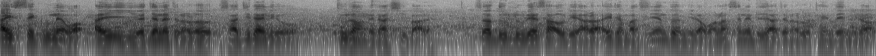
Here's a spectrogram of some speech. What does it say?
အဲ့စိတ်ကူးနဲ့ပေါ့အဲ့ရွယ်ချက်နဲ့ကျွန်တော်တို့စာကြည့်တိုက်လေးကိုထူထောင်နေတာရှိပါတယ်ဆိုတော့သူလှူတဲ့စာအုပ်တွေကတော့အဲ့ထဲမှာစည်ရင်သွင်းပြီးတော့ပေါ့နော်စနစ်တကျကျွန်တော်တို့ထိမ့်သိမ့်ပြီးတော့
